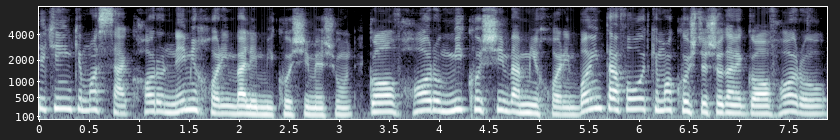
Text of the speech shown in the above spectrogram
یکی این که ما سگ ها رو نمی‌خوریم ولی میکشیمشون. گاو ها رو می‌کشیم و می‌خوریم. با این تفاوت که ما کشته شدن گاو ها رو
